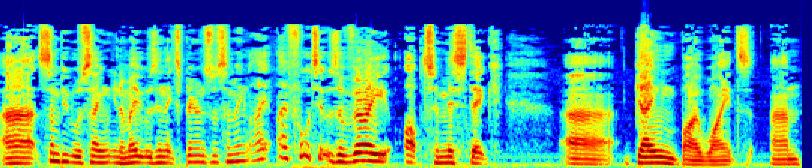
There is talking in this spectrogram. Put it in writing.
Uh, some people were saying, you know, maybe it was inexperience or something. I, I thought it was a very optimistic uh, game by White. Um,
